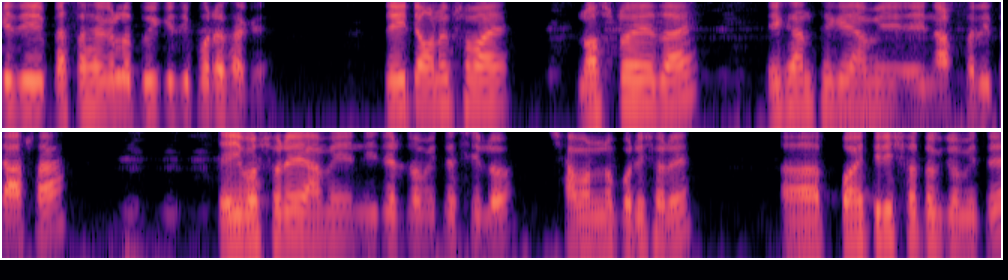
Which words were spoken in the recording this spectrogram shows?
কেজি বেচা হয়ে গেল, দুই কেজি পরে থাকে। তো এইটা অনেক সময় নষ্ট হয়ে যায়। এখান থেকে আমি এই নার্সারিতে আসা। এই বছরে আমি নিজের জমিতে ছিল, সামান্য পরিসরে পঁয়ত্রিশ শতক জমিতে।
